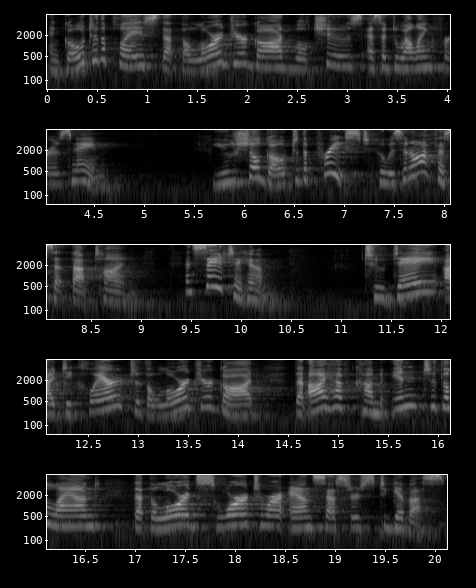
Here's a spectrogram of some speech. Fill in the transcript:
and go to the place that the Lord your God will choose as a dwelling for his name. You shall go to the priest who is in office at that time and say to him, Today I declare to the Lord your God that I have come into the land that the Lord swore to our ancestors to give us.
